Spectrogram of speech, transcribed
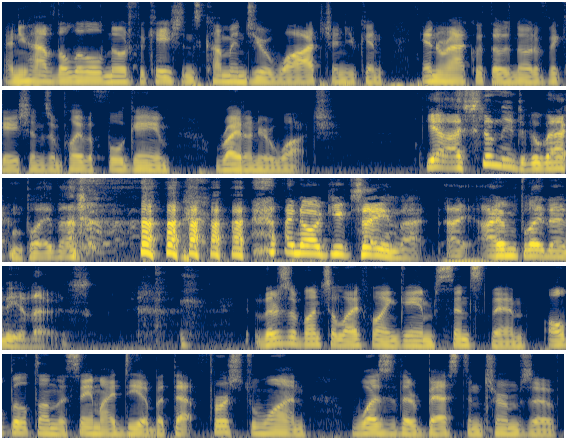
and you have the little notifications come into your watch, and you can interact with those notifications and play the full game right on your watch. Yeah, I still need to go back and play that. I know I keep saying that. I, I haven't played any of those. there's a bunch of Lifeline games since then, all built on the same idea, but that first one was their best in terms of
